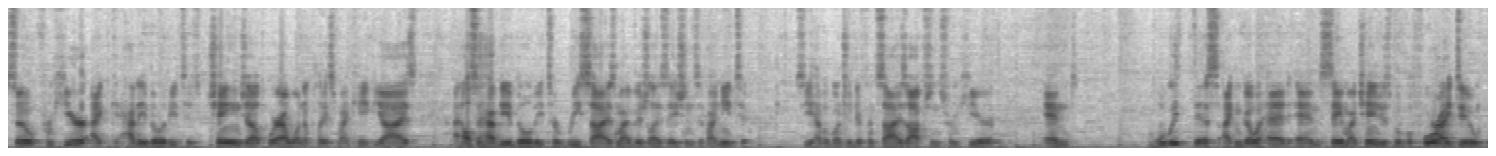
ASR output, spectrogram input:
So from here, I can have the ability to change up where I want to place my KPIs. I also have the ability to resize my visualizations if I need to. So you have a bunch of different size options from here. And with this, I can go ahead and save my changes. But before I do,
